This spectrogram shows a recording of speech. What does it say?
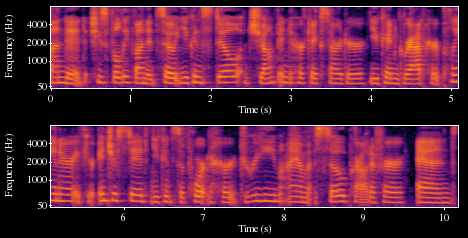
funded. She's fully funded. So you can still jump into her Kickstarter. You can grab her planner if you're interested. You can support her dream. I am so proud of her and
